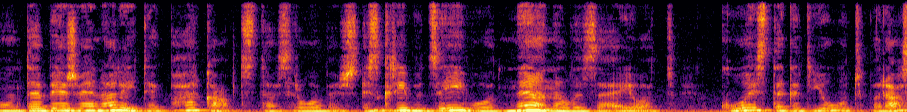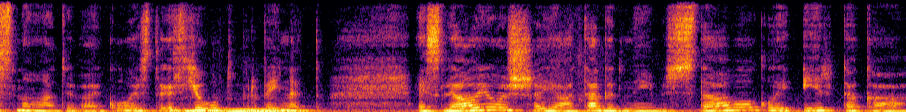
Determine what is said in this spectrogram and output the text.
Un te bieži vien arī tiek pārkāptas tās robežas. Es gribu dzīvot, neanalizējot, ko es tagad jūtu par asnāti vai ko es tagad jūtu par mm. vinetu. Es ļaujos šajā tagadnības stāvoklī, ir tā kā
